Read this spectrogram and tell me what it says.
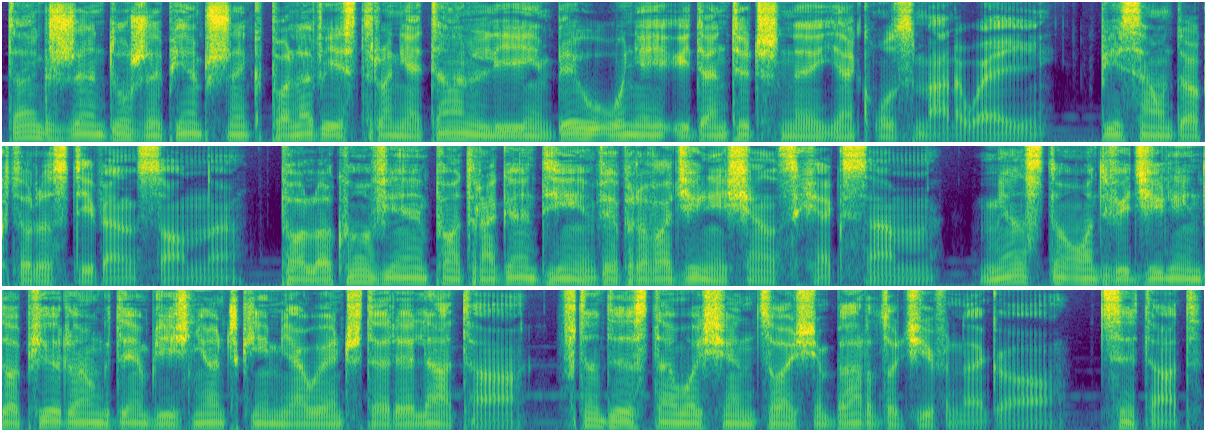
Także duży pieprzyk po lewej stronie talii był u niej identyczny jak u zmarłej pisał dr Stevenson. Polokowie po tragedii wyprowadzili się z Heksam. Miasto odwiedzili dopiero, gdy bliźniaczki miały 4 lata. Wtedy stało się coś bardzo dziwnego. Cytat.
